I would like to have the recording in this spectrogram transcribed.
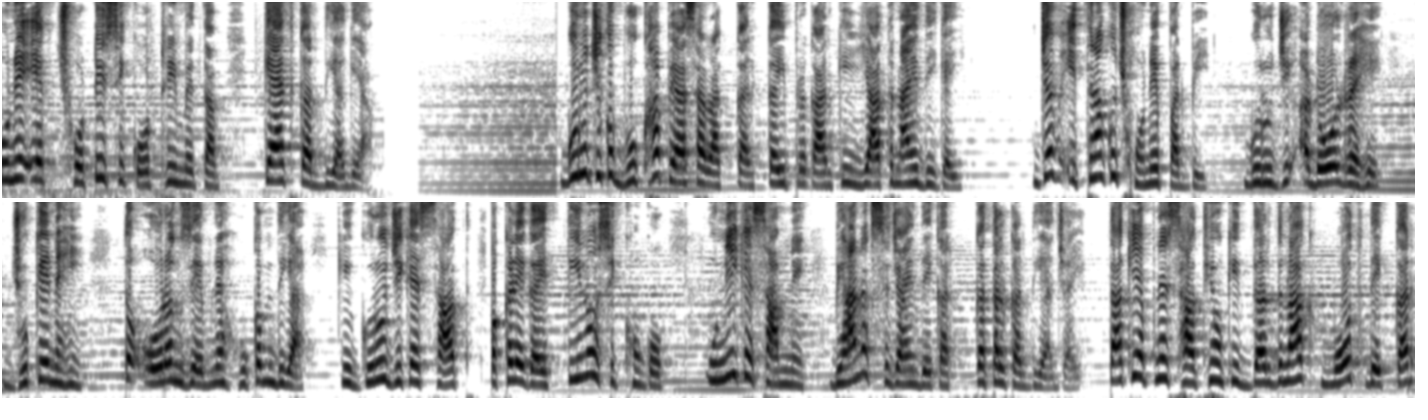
उन्हें एक छोटी सी कोठरी में तब कैद कर दिया गया। गुरु जी को भूखा प्यासा रखकर कई प्रकार की यातनाएँ दी गई। जब इतना कुछ होने पर भी गुरु जी अडोल रहे, झुके नहीं तो औरंगज़ेब ने हुक्म दिया कि गुरु जी के साथ पकड़े गए तीनों सिखों को उन्हीं के सामने भयानक सजाएँ देकर कत्ल कर दिया जाए। ताकि अपने साथियों की दर्दनाक मौत देखकर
